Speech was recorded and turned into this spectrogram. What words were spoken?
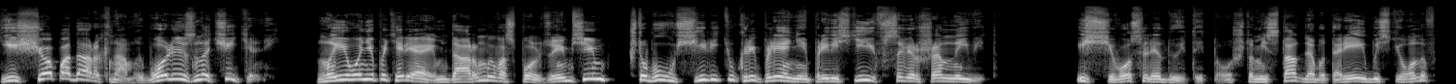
Еще подарок нам и более значительный. Мы его не потеряем, даром мы воспользуемся им чтобы усилить укрепления, привести их в совершенный вид. Из всего следует и то, что места для батарей и бастионов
